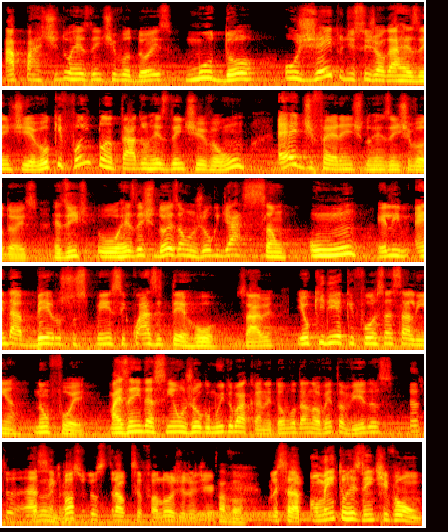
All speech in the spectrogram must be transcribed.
a partir do Resident Evil 2 mudou o jeito de se jogar Resident Evil. O que foi implantado no Resident Evil 1 é diferente do Resident Evil 2. Resident- o Resident 2 é um jogo de ação. O 1, ele ainda beira o suspense e quase terror, sabe? Eu queria que fosse essa linha, não foi. Mas ainda assim é um jogo muito bacana, então eu vou dar 90 vidas, Tanto, assim, posso ilustrar o que você falou, Jurandir? por favor. Ilustrar. Momento Resident Evil 1.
